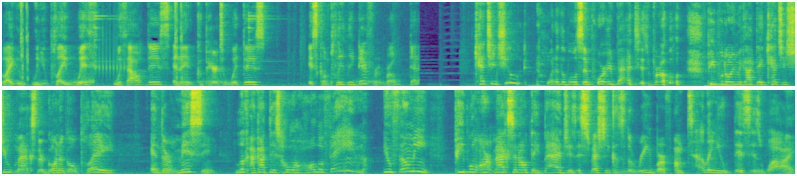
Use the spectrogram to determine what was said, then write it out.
Like when you play with without this and then compared to with this, it's completely different, bro. That catch and shoot. One of the most important badges, bro. People don't even got their catch and shoot max. They're gonna go play and they're missing. Look, I got this whole Hall of Fame. You feel me? People aren't maxing out their badges, especially because of the rebirth. I'm telling you, this is why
